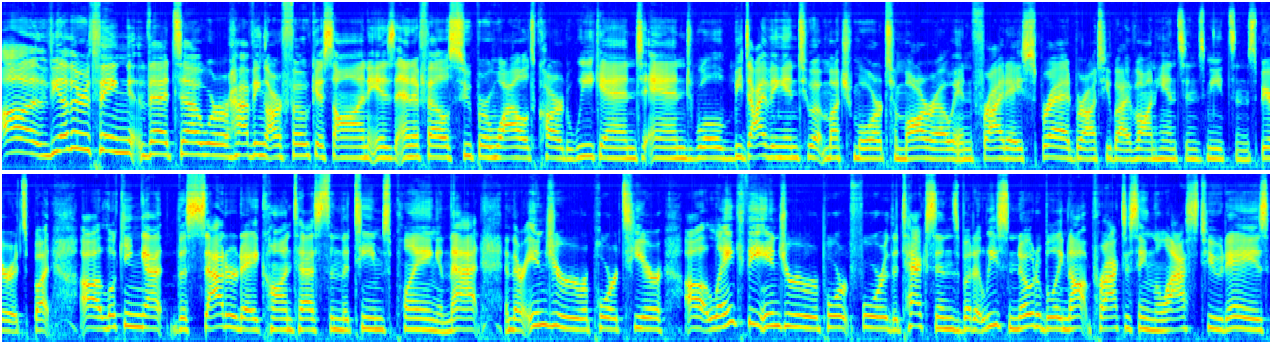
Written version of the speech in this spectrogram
Uh, the other thing that uh, we're having our focus on is NFL Super Wild Card Weekend, and we'll be diving into it much more tomorrow in Friday Spread, brought to you by Von Hanson's Meats and Spirits. But uh, looking at the Saturday contests and the teams playing in that, and their injury reports here, uh, lengthy injury report for the Texans, but at least notably not practicing the last two days.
